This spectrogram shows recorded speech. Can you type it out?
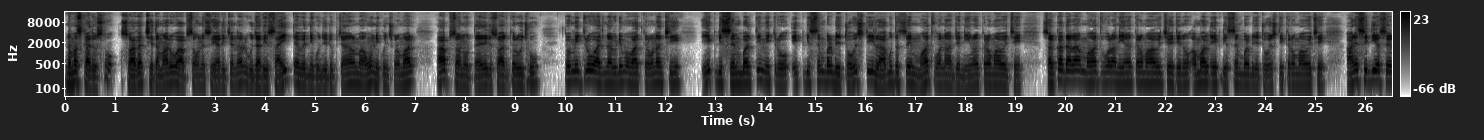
નમસ્કાર દોસ્તો, સ્વાગત છે તમારું આપ સૌને સિયારી ચેનલ ગુજરાતી સાહિત્ય વેદ નિકુંજ યુટ્યુબ ચેનલમાં. હું નિકુંજ પરમાર, આપ સૌનું તહેદીલ સ્વાગત કરું છું. તો મિત્રો, આજના વિડીયોમાં વાત કરવાના છીએ, એક ડિસેમ્બરથી મિત્રો, એક ડિસેમ્બર બે ચોવીસથી લાગુ થશે મહત્ત્વના જે નિર્ણય કરવામાં આવે છે. સરકાર દ્વારા મહત્ત્વના નિર્ણય કરવામાં આવે છે, તેનો અમલ એક ડિસેમ્બર બે ચોવીસથી કરવામાં આવે છે. આની સીધી અસર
